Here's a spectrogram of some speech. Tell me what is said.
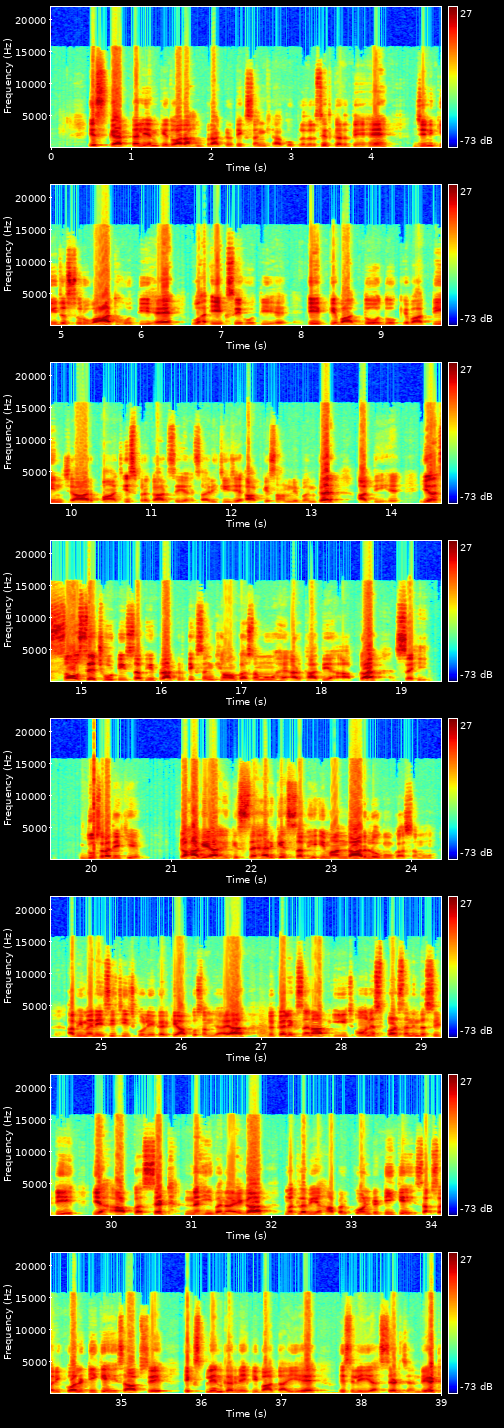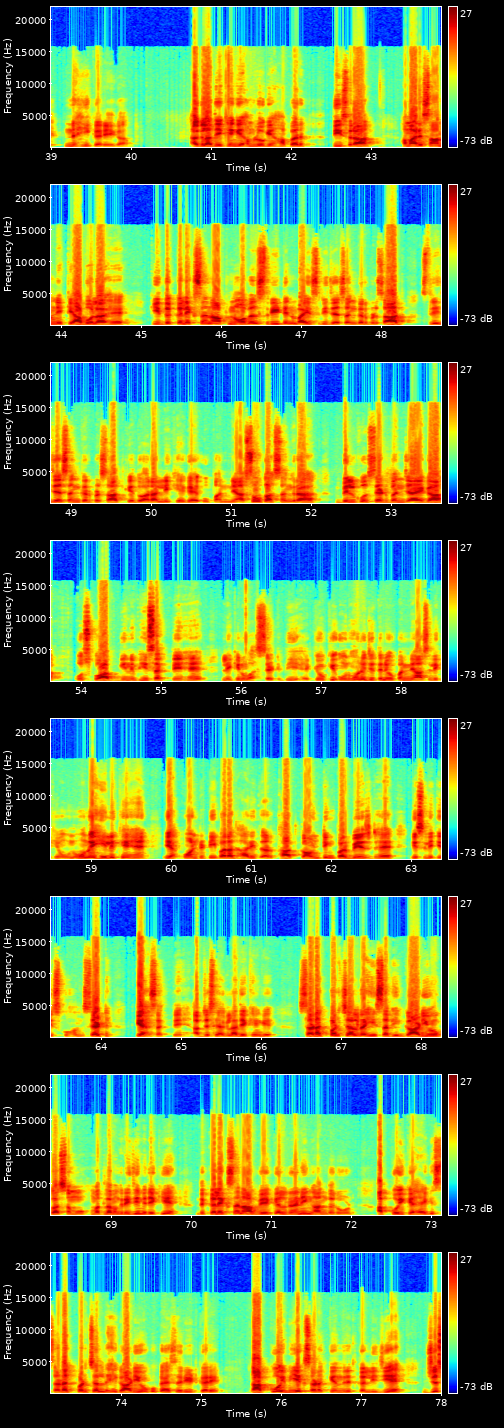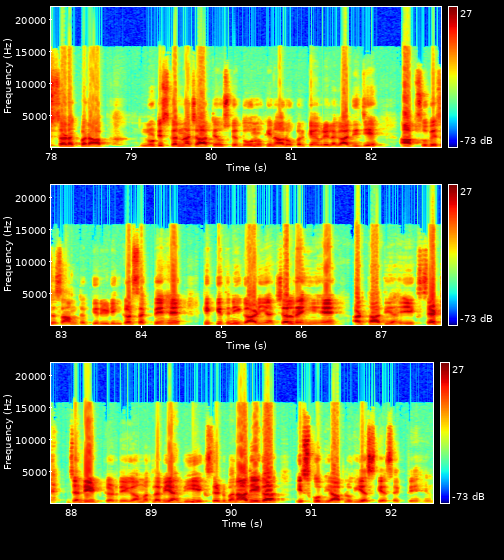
इस कैपिटल एन के द्वारा हम प्राकृतिक संख्या को प्रदर्शित करते हैं। जिनकी जो शुरुआत होती है, वह एक से होती है। एक के बाद दो दो के बाद तीन, चार, पाँच, इस प्रकार से यह सारी चीज़ें आपके सामने बनकर आती हैं। यह सौ से छोटी सभी प्राकृतिक संख्याओं का समूह है, अर्थात यह आपका सही। दूसरा देखिए कहा गया है कि शहर के सभी ईमानदार लोगों का समूह। अभी मैंने इसी चीज़ को लेकर के आपको समझाया, the collection of each honest person in the city यह आपका सेट नहीं बनाएगा। मतलब यहाँ पर क्वांटिटी के हिसाब सॉरी, क्वालिटी के हिसाब से एक्सप्लेन करने की बात आई है, इसलिए यह सेट जनरेट नहीं करेगा। अगला देखेंगे हम लोग यहाँ पर। तीसरा, हमारे सामने क्या बोला है? कि the collection of novels written by Shri Jaishankar Prasad, Shri Jaishankar Prasad के द्वारा लिखे गए उपन्यासों का संग्रह बिल्कुल सेट बन जाएगा। उसको आप गिन भी सकते हैं, लेकिन वह सेट भी है, क्योंकि उन्होंने जितने उपन्यास लिखे, उन्होंने ही लिखे हैं। यह क्वांटिटी पर आधारित अर्थात काउंटिंग पर बेस्ड है, इसलिए इसको हम सेट कह सकते हैं। अब जैसे अगला देखेंगे सड़क पर चल रही सभी गाड़ियों का समूह। मतलब अंग्रेज़ी में देखिए the collection of vehicle running on the road अब कोई कहे कि सड़क पर चल रही गाड़ियों को कैसे रीड करें? आप कोई भी एक सड़क केंद्रित कर लीजिए, जिस सड़क पर आप नोटिस करना चाहते हैं, उसके दोनों किनारों पर कैमरे लगा दीजिए। आप सुबह से शाम तक की रीडिंग कर सकते हैं कि कितनी गाड़ियाँ चल रही हैं, अर्थात यह एक सेट जनरेट कर देगा। मतलब यह भी एक सेट बना देगा। इसको भी आप लोग यस कह सकते हैं।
